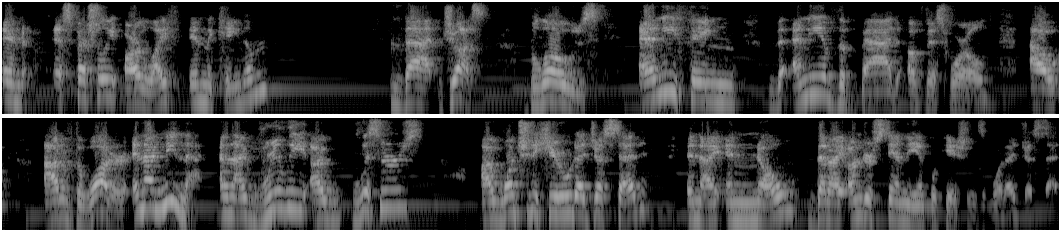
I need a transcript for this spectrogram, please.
and especially our life in the kingdom that just blows anything the, any of the bad of this world out out of the water. And i mean that. And i really i listeners i want you to hear what i just said. And i and know that i understand the implications of what i just said.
